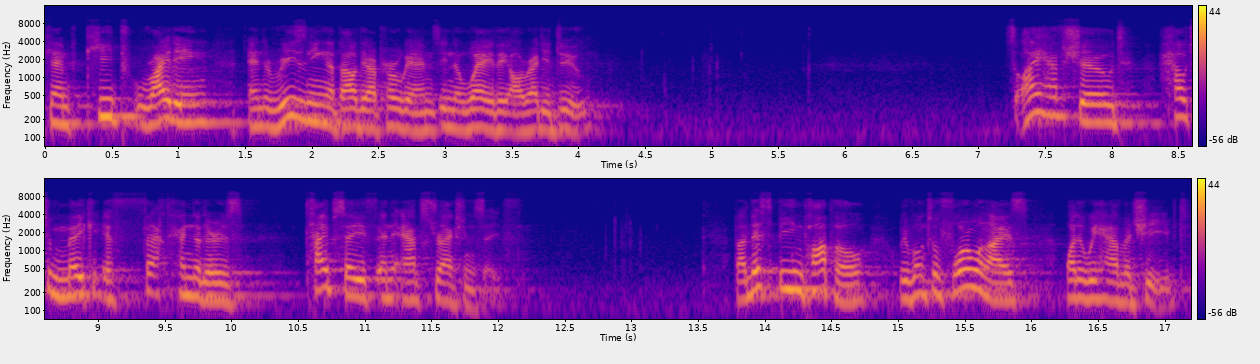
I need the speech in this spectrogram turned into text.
can keep writing and reasoning about their programs in the way they already do. So I have showed how to make effect handlers type safe and abstraction safe. But this being POPL, we want to formalize what we have achieved.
